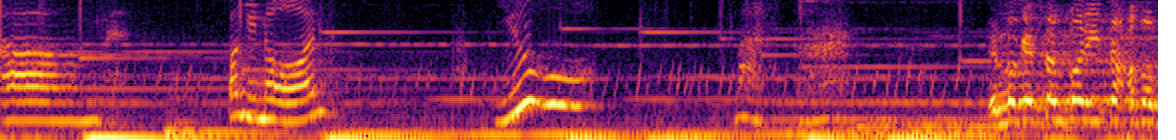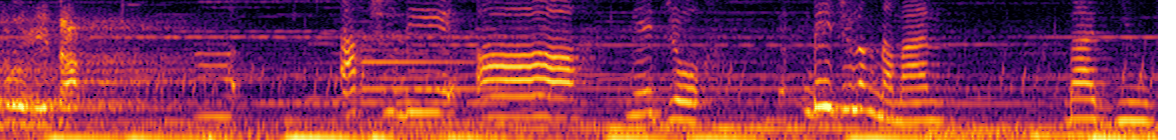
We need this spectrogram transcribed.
Um, Panginoon? Yuhu! Master? May magandang balita ka ba, Bruhita? Actually, ah, medyo, medyo lang naman. Bad news.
